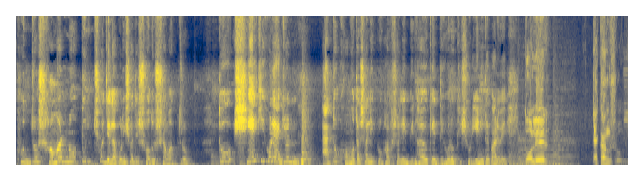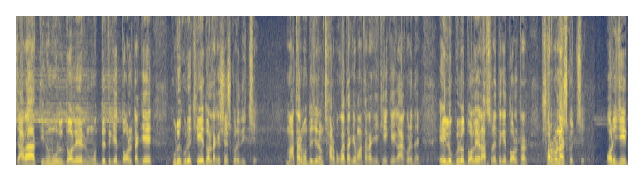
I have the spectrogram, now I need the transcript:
ক্ষুদ্র সামান্য তুচ্ছ জেলা পরিষদের সদস্য মাত্র। তো সে কি করে একজন এত ক্ষমতাশালী, প্রভাবশালী বিধায়কের দেহরক্ষী সরিয়ে নিতে পারবে? দলের একাংশ, যারা তৃণমূল দলের মধ্যে থেকে দলটাকে কুড়ে কুড়ে খেয়ে দলটাকে শেষ করে দিচ্ছে। মাথার মধ্যে যেরকম ছাড় পোকা থাকে, মাথাটাকে খেয়ে খেয়ে ঘা করে দেয়, এই লোকগুলো দলের আশ্রয় থেকে দলটার সর্বনাশ করছে। অরিজিৎ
